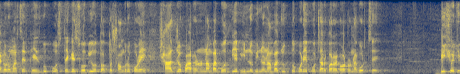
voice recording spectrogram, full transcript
এগারো মাসের ফেসবুক পোস্ট থেকে ছবি ও তথ্য সংগ্রহ করে সাহায্য পাঠানোর নাম্বার বদলিয়ে ভিন্ন ভিন্ন নাম্বার যুক্ত করে প্রচার করার ঘটনা ঘটছে। বিষয়টি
